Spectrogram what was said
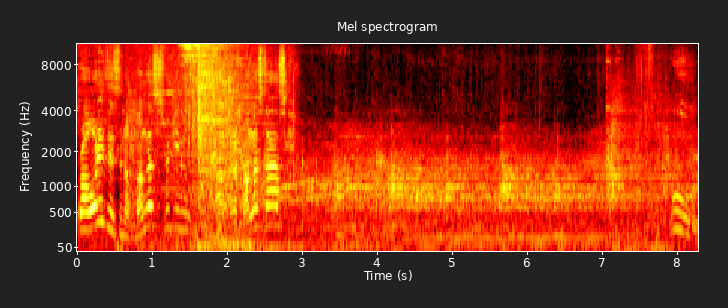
Bro, what is this? An Among Us freaking. Uh, an Among Us task? Ooh.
